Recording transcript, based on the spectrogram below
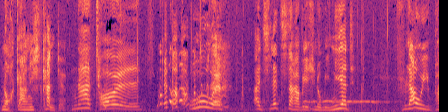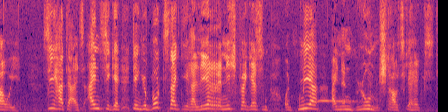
noch gar nicht kannte. Na toll. Ruhe! Als letzte habe ich nominiert Flaui Paui. Sie hatte als einzige den Geburtstag ihrer Lehrerin nicht vergessen und mir einen Blumenstrauß gehext.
